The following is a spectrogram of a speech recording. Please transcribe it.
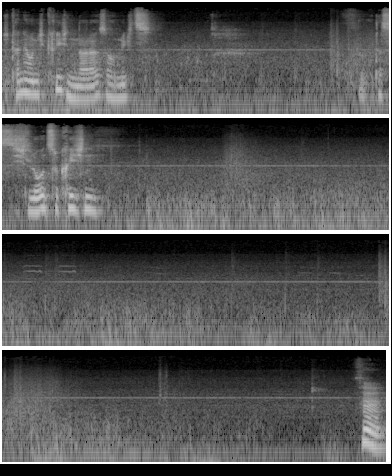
Ich kann ja auch nicht kriechen, da, da ist auch nichts. Dass es sich lohnt zu kriechen. Hm.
